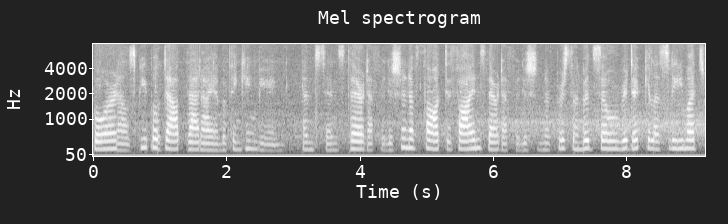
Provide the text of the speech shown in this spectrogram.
or else people doubt that I am a thinking being, and since their definition of thought defines their definition of personhood so ridiculously much,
